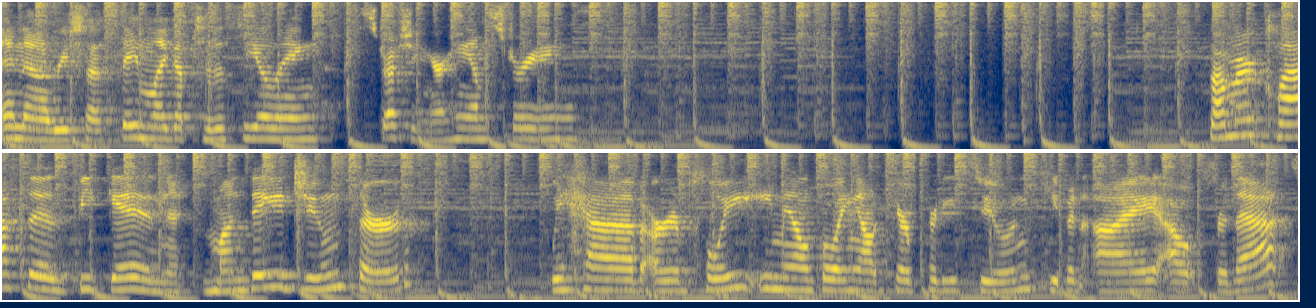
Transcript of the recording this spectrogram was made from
And now reach that same leg up to the ceiling, stretching your hamstrings. Summer classes begin Monday, June 3rd. We have our employee email going out here pretty soon. Keep an eye out for that.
